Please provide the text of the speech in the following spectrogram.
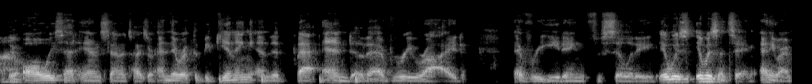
empty. They always had hand sanitizer, and they were at the beginning and the back end of every ride, every eating facility. It was it was insane. Anyway,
